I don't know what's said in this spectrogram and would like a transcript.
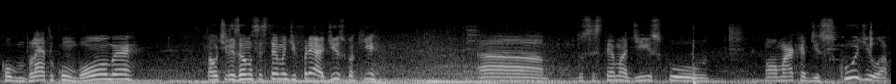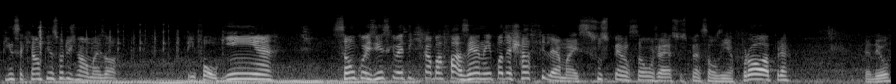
completo com bomber. Tá utilizando um sistema de freio a disco aqui. ah, do sistema disco, uma marca de Scudio. A pinça aqui é uma pinça original, mas ó, tem folguinha. São coisinhas que vai ter que acabar fazendo aí pra deixar filé, mas suspensão já é suspensãozinha própria, entendeu?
